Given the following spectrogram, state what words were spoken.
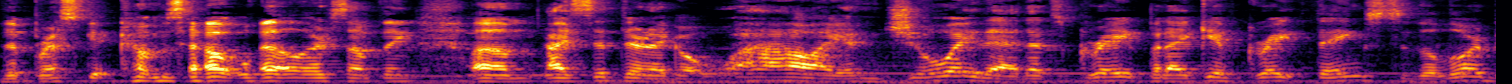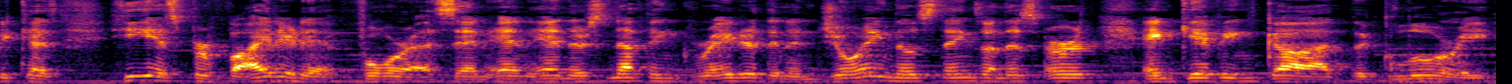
the brisket comes out well or something, um, I sit there and I go, wow, I enjoy that. That's great. But I give great thanks to the Lord because He has provided it for us. And, and, and there's nothing greater than enjoying those things on this earth and giving God God the glory.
